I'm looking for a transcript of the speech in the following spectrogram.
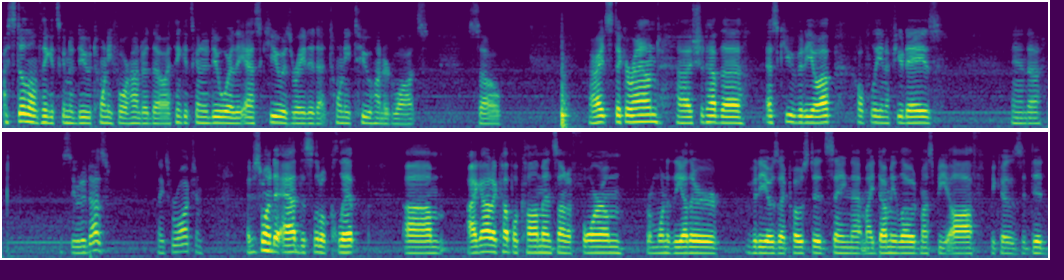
I still don't think it's going to do 2400 though. I think it's going to do where the SQ is rated at 2200 watts. So, alright, stick around. Uh, I should have the SQ video up hopefully in a few days. And uh, we'll see what it does. Thanks for watching. I just wanted to add this little clip. Um, I got a couple comments on a forum from one of the other videos I posted saying that my dummy load must be off because it did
